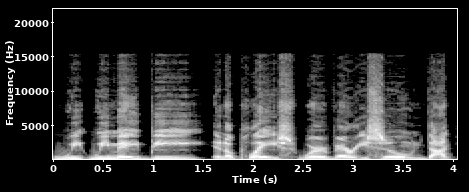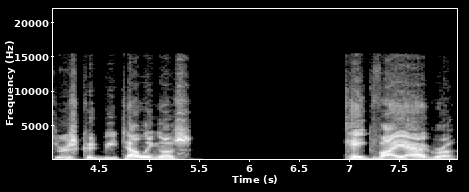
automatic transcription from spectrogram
we we may be in a place where very soon doctors could be telling us take Viagra.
